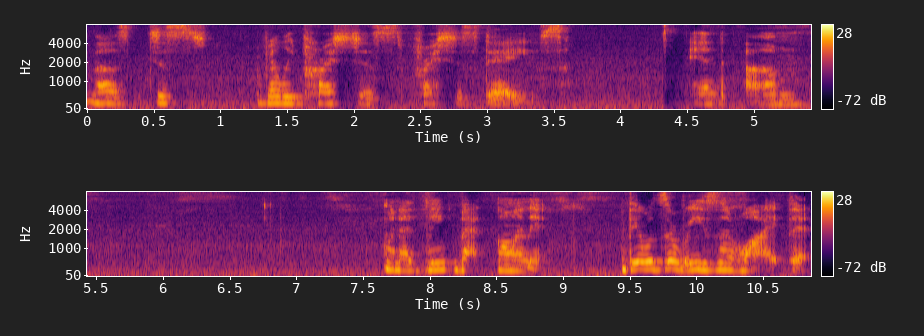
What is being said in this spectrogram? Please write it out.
That was just really precious, precious days. And um, when I think back on it, there was a reason why that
